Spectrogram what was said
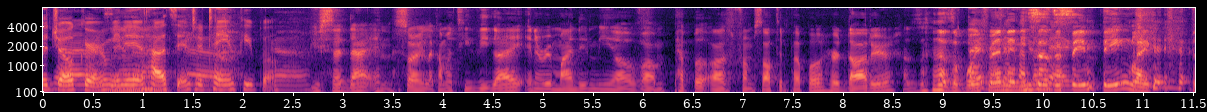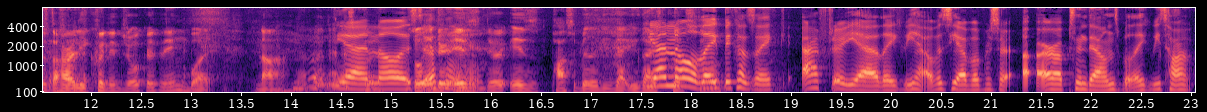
the Joker. and We knew how to entertain people. You said that, and sorry, like I'm a TV guy, and it reminded me of um Peppa uh, from Salt-N-Pepa. Her daughter has, has a boyfriend, say and he Peppa says the Pig. same thing, like it's the Harley Quinn and Joker thing. But nah, that's Yeah, good. no, it's so there definitely- is there is possibilities that you guys. yeah, no, still- like because like after yeah, like we obviously have up our ups and downs, but like we talk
